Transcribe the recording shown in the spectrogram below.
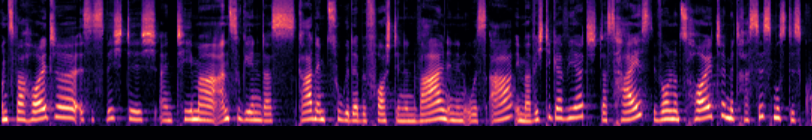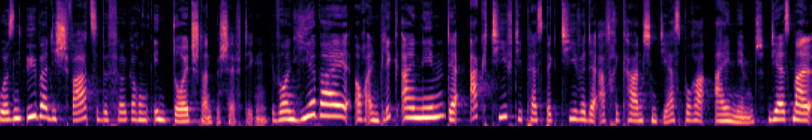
Und zwar heute ist es wichtig, ein Thema anzugehen, das gerade im Zuge der bevorstehenden Wahlen in den USA immer wichtiger wird. Das heißt, wir wollen uns heute mit Rassismusdiskursen über die schwarze Bevölkerung in Deutschland beschäftigen. Wir wollen hierbei auch einen Blick einnehmen, der aktiv die Perspektive der afrikanischen Diaspora einnimmt. Und hier erstmal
